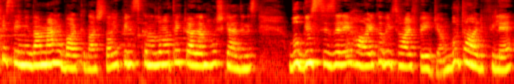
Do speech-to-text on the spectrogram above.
Herkese yeniden merhaba arkadaşlar. Hepiniz kanalıma tekrardan hoş geldiniz. Bugün sizlere harika bir tarif vereceğim. Bu tarif ile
